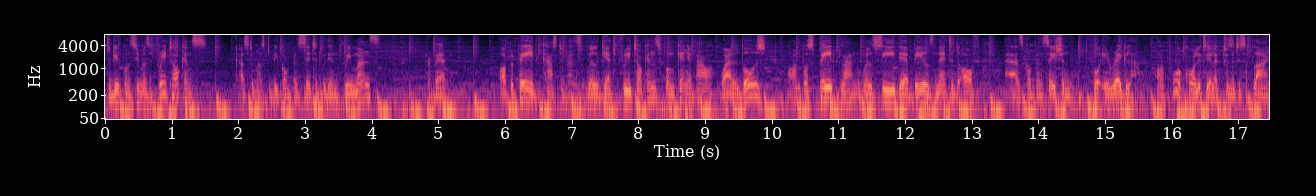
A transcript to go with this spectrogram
to give consumers free tokens. Customers to be compensated within three months. Prepared or prepaid customers will get free tokens from Kenya Power, while those on postpaid plan will see their bills netted off as compensation for irregular or poor quality electricity supply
